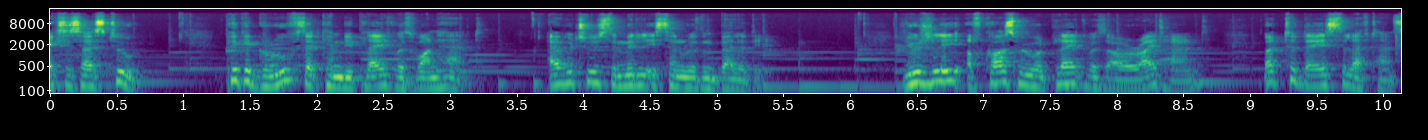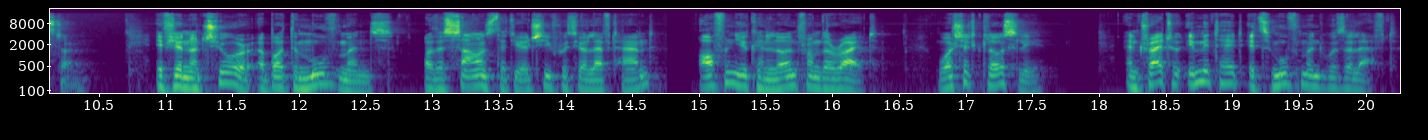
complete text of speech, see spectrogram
Exercise 2. Pick a groove that can be played with one hand. I will choose the Middle Eastern Rhythm Baladi. Usually, of course, we would play it with our right hand, but today is the left hand's turn. If you're not sure about the movements or the sounds that you achieve with your left hand, often you can learn from the right. Watch it closely and try to imitate its movement with the left.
